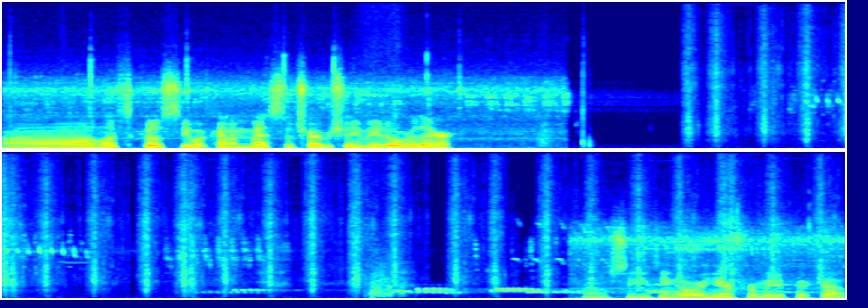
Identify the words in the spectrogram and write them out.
Uh, let's go see what kind of mess the trebuchet made over there. I don't see anything over here for me to pick up.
